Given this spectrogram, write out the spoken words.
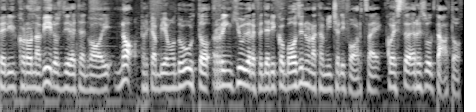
per il coronavirus direte voi. No, perché abbiamo dovuto rinchiudere Federico Bosi in una camicia di forza e questo è il risultato.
